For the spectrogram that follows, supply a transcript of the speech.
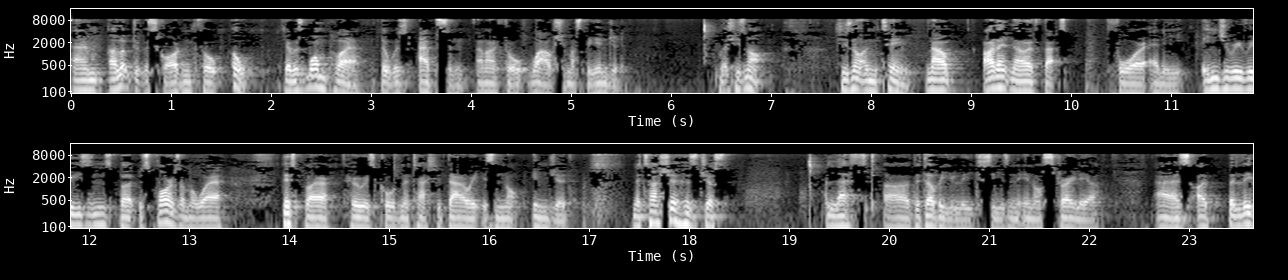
And I looked at the squad and thought, oh, there was one player that was absent, and I thought, wow, she must be injured. But she's not. She's not in the team. Now, I don't know if that's for any injury reasons, but as far as I'm aware, this player, who is called Natasha Dowie, is not injured. Natasha has just left uh, the W League season in Australia as I believe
